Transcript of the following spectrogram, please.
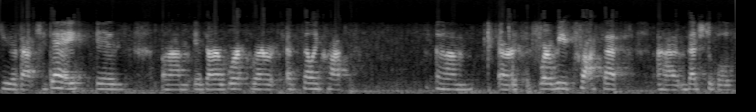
to you about today is um, is our work where of selling crops, or where we process uh, vegetables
